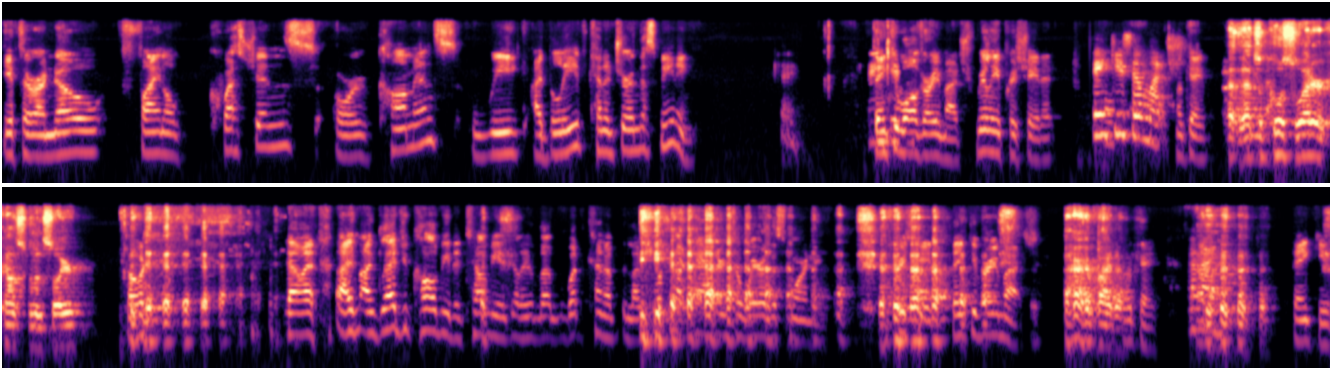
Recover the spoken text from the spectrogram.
If there are no final questions or comments, we, I believe, can adjourn this meeting. Okay. Thank you all very much. Really appreciate it. Thank you so much. Okay. That- That's a cool sweater, Councilman Sawyer. Oh, Now, I- I'm, I'm glad you called me to tell me what kind of, like, what kind of pattern to wear this morning. Appreciate it. Thank you very much. All right, bye now. Okay, Bye-bye. thank you.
